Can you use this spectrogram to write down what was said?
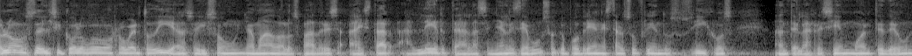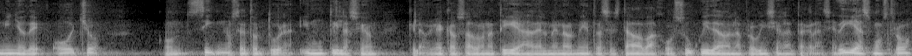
Hablamos del psicólogo Roberto Díaz, hizo un llamado a los padres a estar alerta a las señales de abuso que podrían estar sufriendo sus hijos ante la recién muerte de un niño de 8 con signos de tortura y mutilación que le habría causado una tía del menor mientras estaba bajo su cuidado en la provincia de Altagracia. Díaz mostró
